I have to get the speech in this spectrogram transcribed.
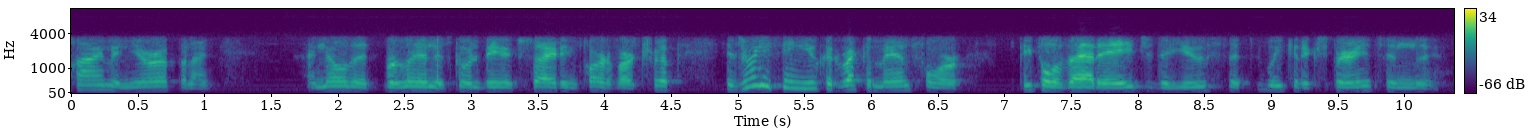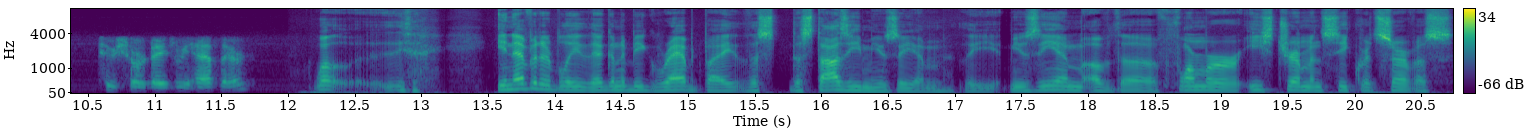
time in Europe. And I, I know that Berlin is going to be an exciting part of our trip. Is there anything you could recommend for people of that age, the youth that we could experience in the two short days we have there? Well, inevitably they're going to be grabbed by the, the Stasi Museum, the museum of the former East German Secret Service.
